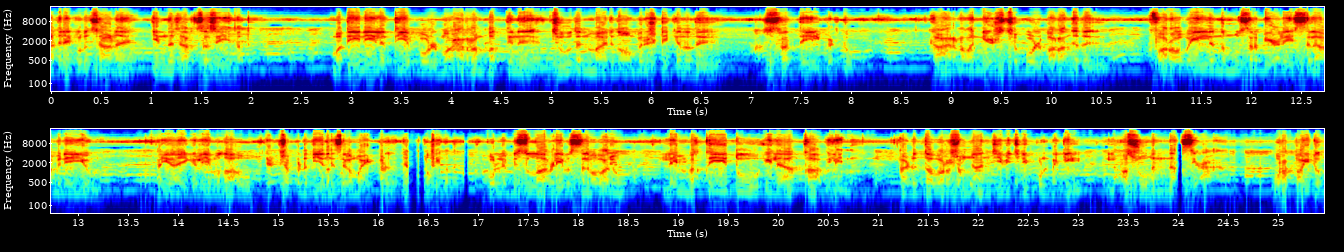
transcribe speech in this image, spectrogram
അതിനെക്കുറിച്ചാണ് ഇന്ന് ചർച്ച ചെയ്യുന്നത്. മദീനയിലെത്തിയപ്പോൾ മൊഹറം പത്തിന് ജൂതന്മാർ നോമ്പനുഷ്ഠിക്കുന്നത് ശ്രദ്ധയിൽപ്പെട്ടു. കാരണം അന്വേഷിച്ചപ്പോൾ പറഞ്ഞത് ഫറോവയിൽ നിന്ന് മുസർബി അലൈഹി ഇസ്ലാമിനെയും അനുയായികളെയും അള്ളാഹു രക്ഷപ്പെടുത്തിയ അപ്പോൾ നബി അലൈഹി വസല്ലം പറഞ്ഞു ബഖീതു ഇലാ അടുത്ത വർഷം ഞാൻ ജീവിച്ചിരിപ്പുണ്ടെങ്കിൽ. ഉറപ്പായിട്ടും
